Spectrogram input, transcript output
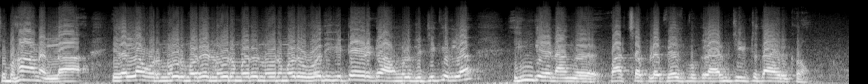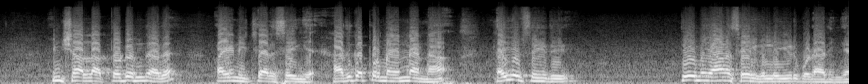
சுபான் அல்லா இதெல்லாம் ஒரு நூறு முறை நூறு முறை நூறு முறை ஓதிக்கிட்டே இருக்கலாம். உங்களுக்கு ஜிக்கிரில் இங்கே நாங்கள் வாட்ஸ்அப்பில் ஃபேஸ்புக்கில் அனுப்பிச்சிக்கிட்டு தான் இருக்கிறோம். இன்ஷா அல்லாஹ் தொடர்ந்து அதை பயணிச்சு அதை செய்யுங்க. அதுக்கப்புறமா என்னன்னா தயவு செய்து தீமையான செயல்களில் ஈடுபடாதீங்க.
